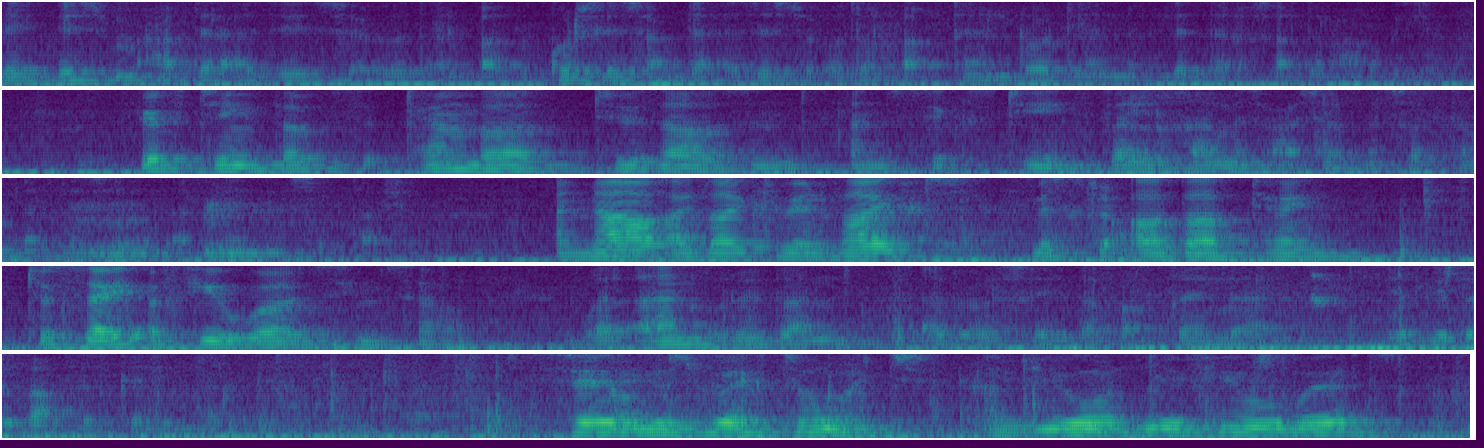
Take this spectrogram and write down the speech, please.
باسم عبد العزيز سعود الكرسي عبد العزيز سعود البركان لوديان للدراسات العربية. 15th of September 2016. في الخامس عشر من سبتمبر في سنة 2016 And now I'd like to invite Mr. al-Babtain to say a few words himself. والآن أريد أن أدعو السيد الباطن لأن يدلي ببعض الكلمات Sir, you speak too much. And you want me few words?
